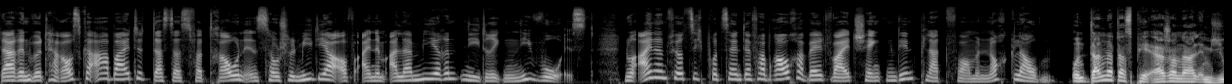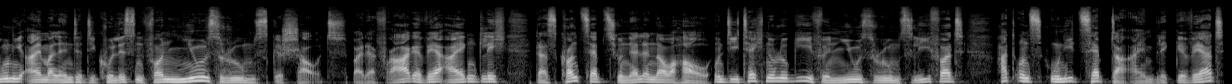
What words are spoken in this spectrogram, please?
Darin wird herausgearbeitet, dass das Vertrauen in Social Media auf einem alarmierend niedrigen Niveau ist. Nur 41 Prozent der Verbraucher weltweit schenken den Plattformen noch Glauben. Und dann hat das PR-Journal im Juni einmal hinter die Kulissen von Newsrooms geschaut. Bei der Frage, wer eigentlich das konzeptionelle Know-how und die Technologie für Newsrooms liefert, hat uns Unicepta Einblick gewährt.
